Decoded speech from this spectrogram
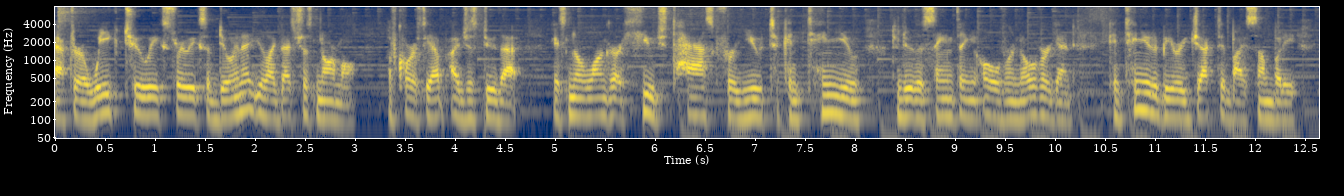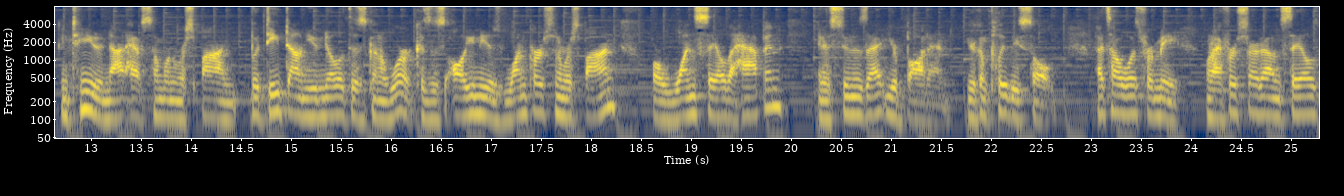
After a week, two weeks, three weeks of doing it, you're like, that's just normal. Of course, yep, I just do that. It's no longer a huge task for you to continue to do the same thing over and over again. Continue to be rejected by somebody, continue to not have someone respond, but deep down you know that this is going to work because all you need is one person to respond or one sale to happen. And as soon as that, you're bought in, you're completely sold. That's how it was for me. When I first started out in sales,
